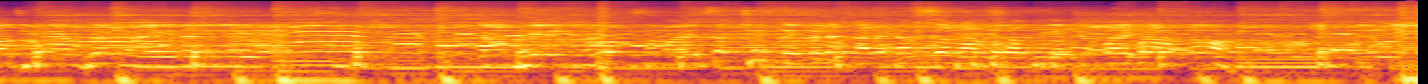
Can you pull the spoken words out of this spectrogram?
เราทีมงานเพื่อนไงในงานเพลงร่วมสมัยสักชุดหนึ่งก็ได้กันนะครับสลับสลับเพียงกันไปบ้างเนาะ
